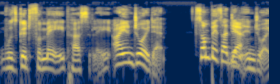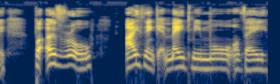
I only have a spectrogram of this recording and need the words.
was good for me personally. I enjoyed it. Some bits I didn't Yeah. enjoy, but overall, I think it made me more of a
